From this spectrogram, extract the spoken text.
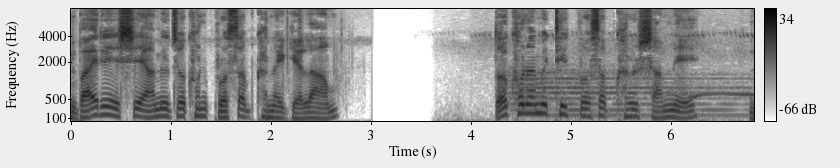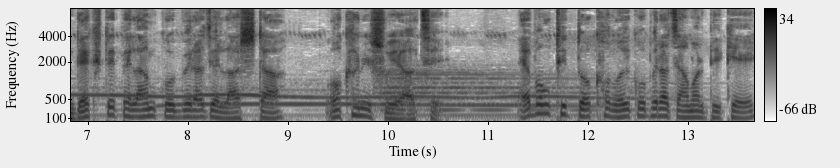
বাইরে এসে আমি যখন প্রসাবখানায় গেলাম, তখন আমি ঠিক প্রসাবখানার সামনে দেখতে পেলাম কবিরাজের লাশটা ওখানে শুয়ে আছে এবং ঠিক তখন ওই কবিরাজ আমার দিকে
